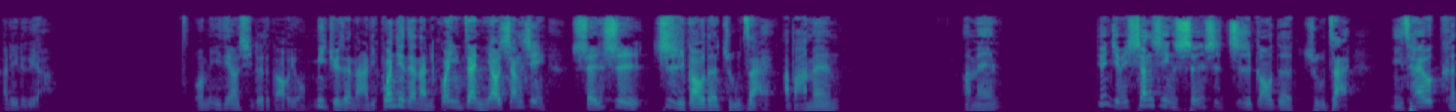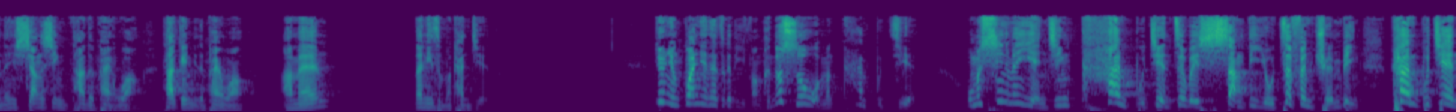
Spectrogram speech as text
哈利路亚！我们一定要喜乐的高油，秘诀在哪里？关键在哪里？关键在你要相信。神是至高的主宰，阿爸阿门，阿门。弟兄姐妹，相信神是至高的主宰，你才有可能相信他的盼望，他给你的盼望，阿门。那你怎么看见？弟兄，关键在这个地方。很多时候我们看不见，我们心里面的眼睛看不见这位上帝有这份权柄，看不见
